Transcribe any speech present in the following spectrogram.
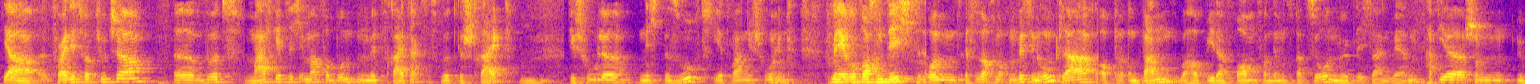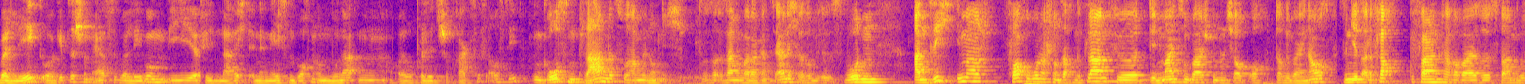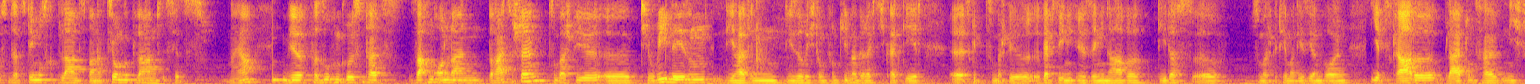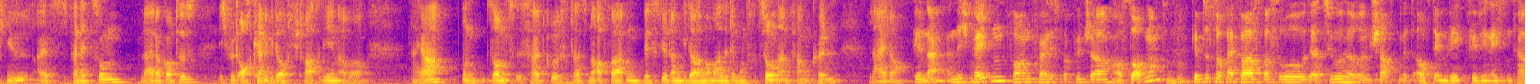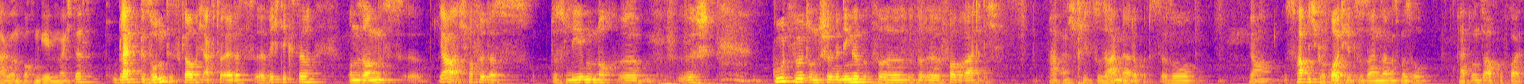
Ja, Fridays for Future äh, wird maßgeblich immer verbunden mit Freitags. Es wird gestreikt. Mhm. Die Schule nicht besucht. Jetzt waren die Schulen mehrere Wochen dicht und es ist auch noch ein bisschen unklar, ob und wann überhaupt wieder Formen von Demonstrationen möglich sein werden. Habt ihr schon überlegt oder gibt es schon erste Überlegungen, wie vielleicht in den nächsten Wochen und Monaten eure politische Praxis aussieht? Einen großen Plan dazu haben wir noch nicht. Sagen wir mal da ganz ehrlich. Also es wurden an sich immer vor Corona schon Sachen geplant, für den Mai zum Beispiel und ich glaube auch darüber hinaus. Sind jetzt alle flach gefallen, klarerweise. Es waren größtenteils Demos geplant, es waren Aktionen geplant, ist jetzt, naja. Wir versuchen größtenteils Sachen online bereitzustellen, zum Beispiel äh, Theorie lesen, die halt in diese Richtung von Klimagerechtigkeit geht. Äh, es gibt zum Beispiel Webseminare, die das äh, zum Beispiel thematisieren wollen. Jetzt gerade bleibt uns halt nicht viel als Vernetzung, leider Gottes ich würde auch gerne wieder auf die Straße gehen, aber naja, und sonst ist halt größtenteils nur abwarten, bis wir dann wieder normale Demonstrationen anfangen können. Leider. Vielen Dank an dich, Peyton von Fridays for Future aus Dortmund. Mhm. Gibt es noch etwas, was du der Zuhörerin schafft mit auf den Weg für die nächsten Tage und Wochen geben möchtest? Bleibt gesund, ist, glaube ich, aktuell das äh, Wichtigste. Und sonst, äh, ja, ich hoffe, dass das Leben noch äh, gut wird und schöne Dinge äh, vorbereitet. Ich habe nicht viel zu sagen, leider Gottes. Also, ja, es hat mich gefreut, hier zu sein, sagen wir es mal so. Hat uns auch gefreut.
